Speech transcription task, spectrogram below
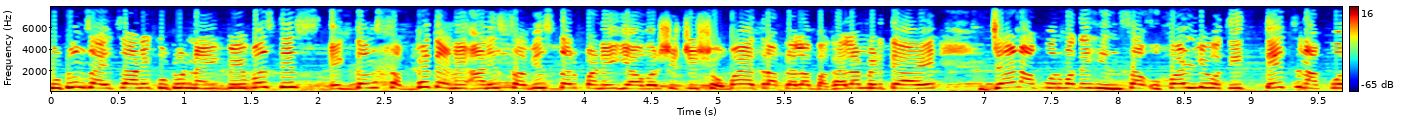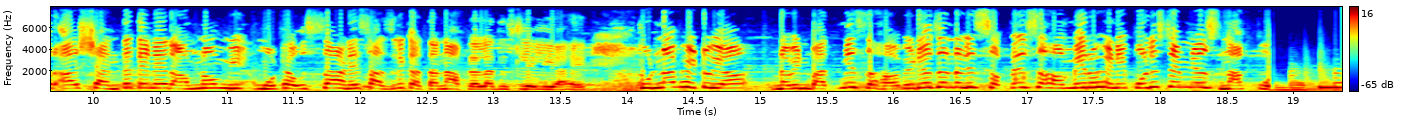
कुठून जायचं आणि कुठून नाही व्यवस्थित एकदम सभ्यतेने आणि सविस्तरपणे यावर्षीची शोभायात्रा आपल्याला बघायला मिळते आहे. ज्या नागपूरमध्ये हिंसा उफाळली होती तेच नागपूर आज शांततेने रामनवमी मोठ्या उत्साहाने साजरी करताना आपल्याला दिसलेली आहे. पुन्हा भेटूया नवीन बातमीसह. व्हिडिओ जर्नलिस्ट स्वप्नीलसह मी Rohini police time news Nagpur.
